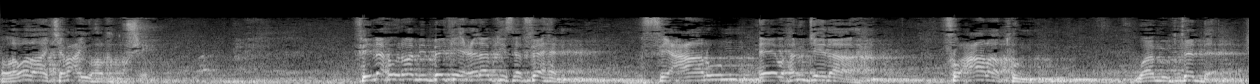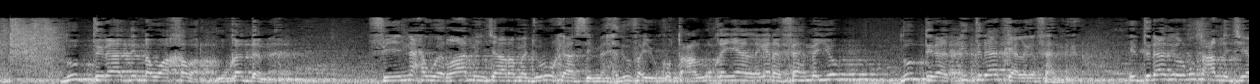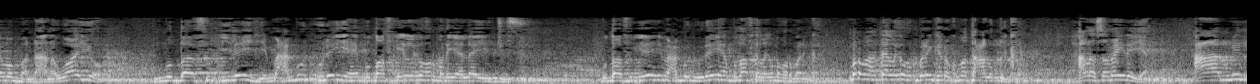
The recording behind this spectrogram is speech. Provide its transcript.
Labadaa jamac ayuu halka ku sheegay. Fii naxwi ramin beytka icraabkiisa fahan ficaalun waxaan u jeedaa fucalatun waa mubtada. Dudiraadinna waa khabar muqadama fii naxwi raamin jaara majruurkaasi maxduuf ayuu ku tacalluqayaa lagana fahmayo. Dudiraad idiraadkaa laga fahmayo idiraad in lagu tacallujiya ma bannaana waayo mudaafu ilayhi macmuul uu leeyahay mudaafka in laga hormariyaa laa yajuus mudaafu ilayhi macmuul uu leeyahay mudaafka hormarin karo. Marba haddaan laga hormarin karin kuma tacalluqi karo. Maxaa la samaynaya. Caamil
